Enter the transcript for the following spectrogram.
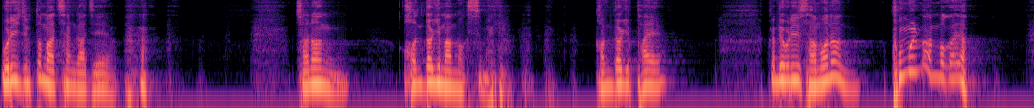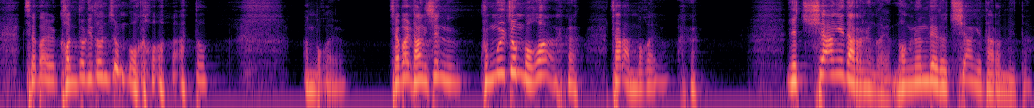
우리 집도 마찬가지예요. 저는 건더기만 먹습니다. 건더기 파예요. 근데 우리 사모는 국물만 먹어요. 제발 건더기 좀좀 먹어. 또 안 먹어요. 제발 당신 국물 좀 먹어. 잘 안 먹어요. 이게 취향이 다르는 거예요. 먹는 데도 취향이 다릅니다.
